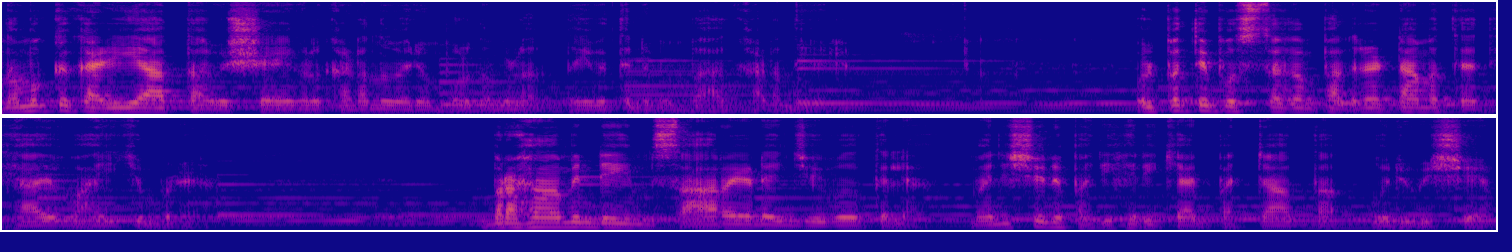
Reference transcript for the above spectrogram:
നമുക്ക് കഴിയാത്ത വിഷയങ്ങൾ കടന്നു വരുമ്പോൾ നമ്മൾ ദൈവത്തിന്റെ മുമ്പാകെ കടന്നു ചെല്ലും. ഉൽപ്പത്തി പുസ്തകം പതിനെട്ടാമത്തെ അധ്യായം വായിക്കുമ്പോൾ അബ്രഹാമിന്റെയും സാറയുടെയും ജീവിതത്തിൽ മനുഷ്യന് പരിഹരിക്കാൻ പറ്റാത്ത ഒരു വിഷയം.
